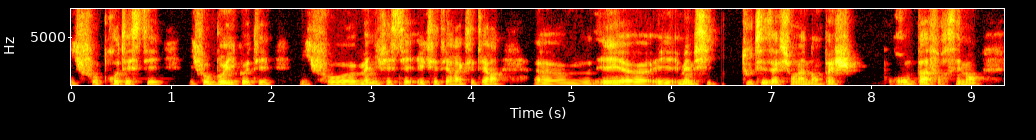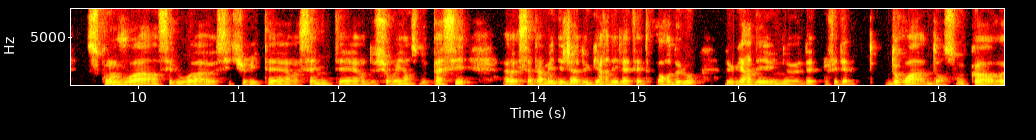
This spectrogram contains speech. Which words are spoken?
il faut protester, il faut boycotter, il faut euh, manifester, etc., etc. Euh, et, euh, et, même si toutes ces actions-là n'empêcheront pas forcément ce qu'on le voit, hein, ces lois sécuritaires, sanitaires, de surveillance, de passer, ça permet déjà de garder la tête hors de l'eau, de garder une, le fait d'être droit dans son corps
